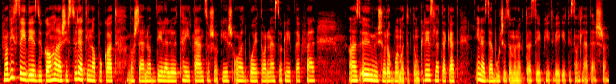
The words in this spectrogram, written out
Ma visszaidézzük a halasi szüreti napokat, vasárnap délelőtt helyi táncosok és oldboy tornászok léptek fel. Az ő műsorokból mutattunk részleteket. Én ezzel búcsúzom Önöktől szép hétvégét viszontlátásra.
